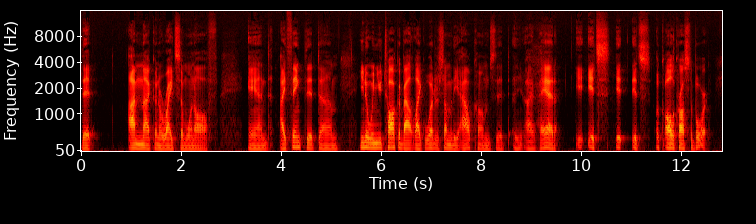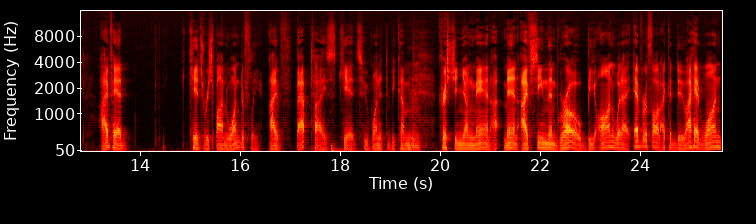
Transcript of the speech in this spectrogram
that I'm not going to write someone off. And I think that um, you know when you talk about like what are some of the outcomes that uh, I've had, it, it's it it's all across the board. I've had kids respond wonderfully. I've baptized kids who wanted to become Christian young man I, men. I've seen them grow beyond what I ever thought I could do. I had one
